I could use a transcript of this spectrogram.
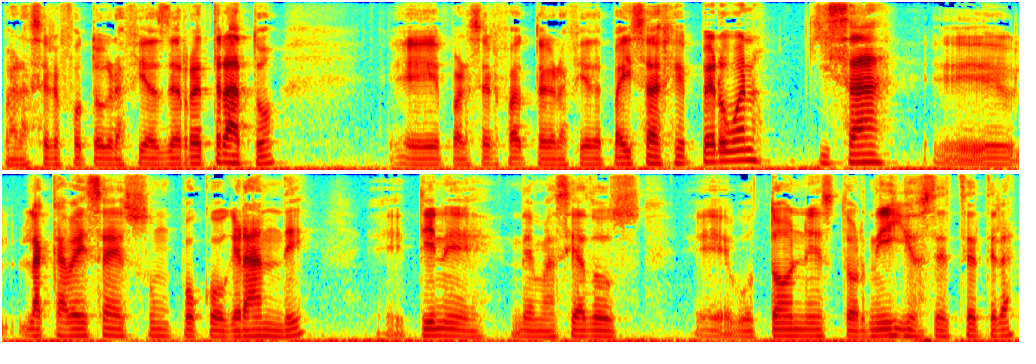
para hacer fotografías de retrato, eh, para hacer fotografía de paisaje, pero bueno, quizá eh, la cabeza es un poco grande, tiene demasiados eh, botones, tornillos, etcétera.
